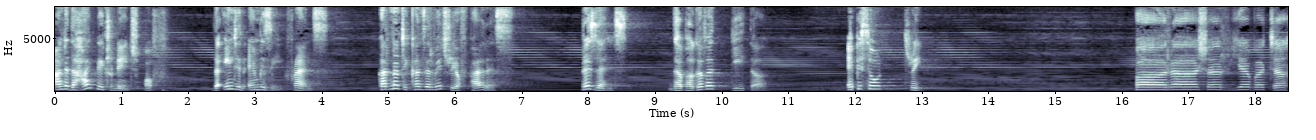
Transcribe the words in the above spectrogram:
Under the high patronage of the Indian Embassy, France, Carnatic Conservatory of Paris presents the Bhagavad Gita, Episode 3. पाराशर्यवचः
